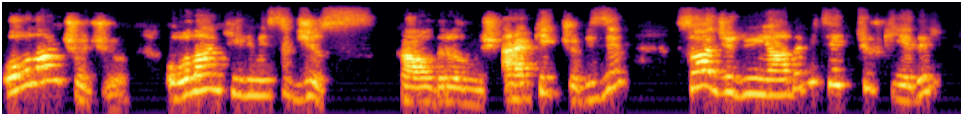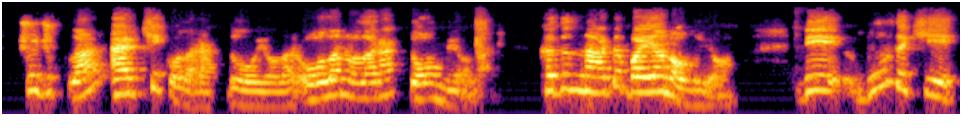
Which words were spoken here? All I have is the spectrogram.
oğlan çocuğu. Oğlan kelimesi cız kaldırılmış. Erkek çocuğu. Bizim sadece dünyada bir tek Türkiye'de çocuklar erkek olarak doğuyorlar. Oğlan olarak doğmuyorlar. Kadınlar da bayan oluyor. Ve buradaki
